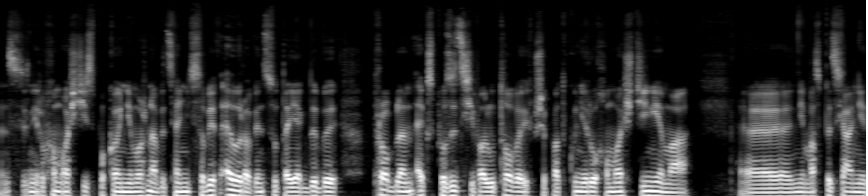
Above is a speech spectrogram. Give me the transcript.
więc nieruchomości spokojnie można wycenić sobie w euro, więc tutaj jak gdyby problem ekspozycji walutowej w przypadku nieruchomości nie ma nie ma specjalnie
